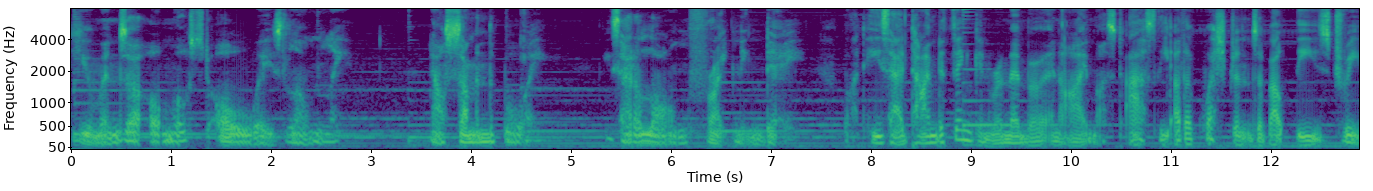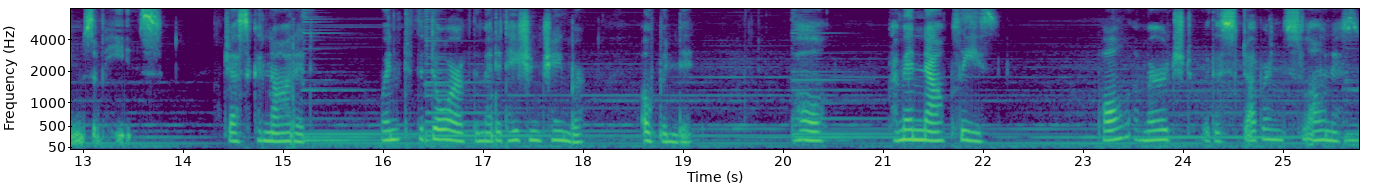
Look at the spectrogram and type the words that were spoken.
Humans are almost always lonely. Now summon the boy. He's had a long, frightening day, he's had time to think and remember, and I must ask the other questions about these dreams of his. Jessica nodded, went to the door of the meditation chamber, opened it. Paul, come in now, please. Paul emerged with a stubborn slowness.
